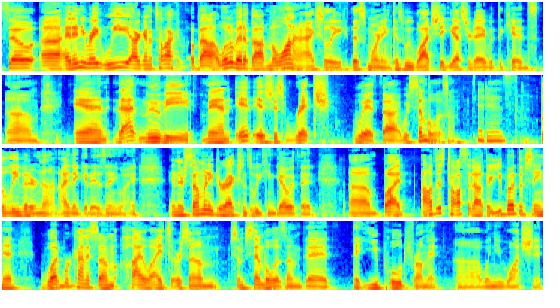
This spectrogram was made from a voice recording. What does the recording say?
So, uh, at any rate, we are going to talk about a little bit about Moana actually this morning because we watched it yesterday with the kids. Um, and that movie, man, it is just rich with uh, with symbolism. It is. believe it or not. I think it is anyway. And there's so many directions we can go with it. Um, but I'll just toss it out there. You both have seen it. What were kind of some highlights or some some symbolism that that you pulled from it uh, when you watched it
